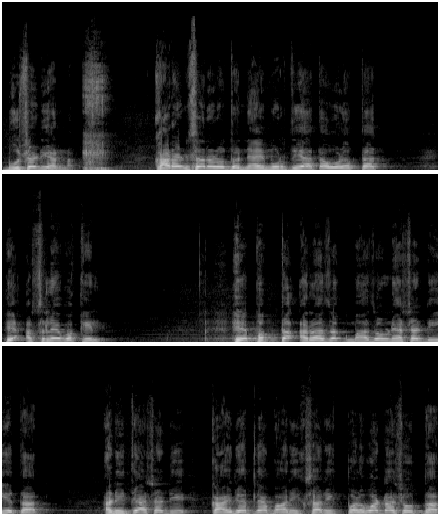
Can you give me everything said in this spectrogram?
भूषण यांना. कारण सरळ होतं न्यायमूर्ती आता ओळखतात. हे असले वकील हे फक्त अराजक माजवण्यासाठी येतात आणि त्यासाठी कायद्यातल्या बारीक सारीक पळवटा शोधतात.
